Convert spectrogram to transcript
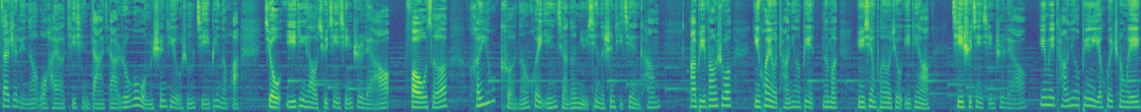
在这里呢，我还要提醒大家，如果我们身体有什么疾病的话，就一定要去进行治疗，否则很有可能会影响到女性的身体健康啊。比方说，你患有糖尿病，那么女性朋友就一定要及时进行治疗，因为糖尿病也会成为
